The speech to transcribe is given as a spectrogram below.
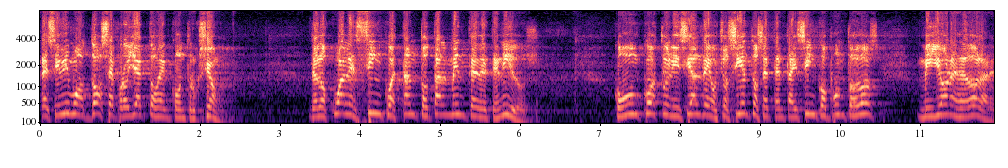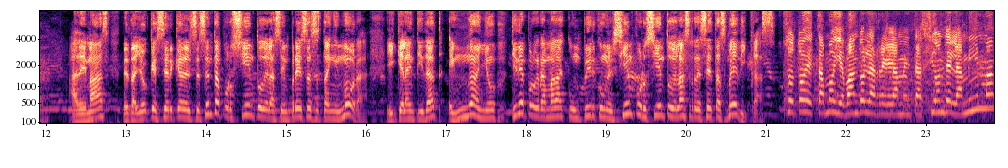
recibimos 12 proyectos en construcción de los cuales cinco están totalmente detenidos, con un costo inicial de 875.2 millones de dólares. Además, detalló que cerca del 60% de las empresas están en mora y que la entidad en un año tiene programada cumplir con el 100% de las recetas médicas. Nosotros estamos llevando la reglamentación de la misma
